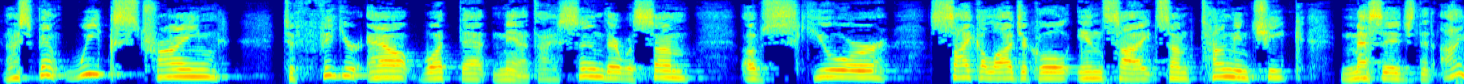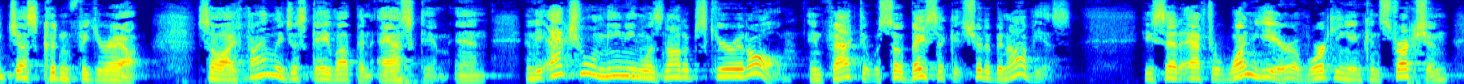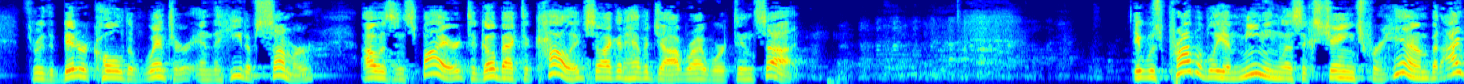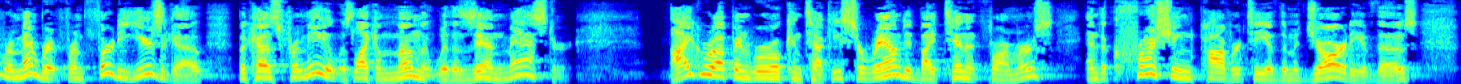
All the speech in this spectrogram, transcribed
And I spent weeks trying to figure out what that meant. I assumed there was some obscure psychological insight, some tongue-in-cheek message that I just couldn't figure out. So I finally just gave up and asked him. And, and the actual meaning was not obscure at all. In fact, it was so basic it should have been obvious. He said, after one year of working in construction through the bitter cold of winter and the heat of summer, I was inspired to go back to college so I could have a job where I worked inside. It was probably a meaningless exchange for him, but I remember it from 30 years ago because for me it was like a moment with a Zen master. I grew up in rural Kentucky surrounded by tenant farmers and the crushing poverty of the majority of those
